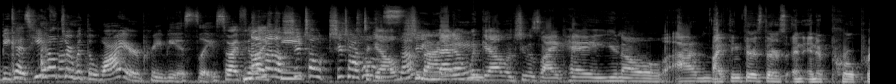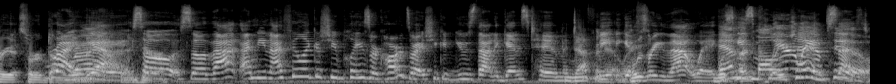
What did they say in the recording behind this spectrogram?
because he helped her with the wire previously. So I feel No, like no, no. he She told she talked to told Gail. She met up with Gail and she was like, "Hey, you know, I'm." I think there's there's an inappropriate sort of Right, dynamic yeah. So, here. so that I mean, I feel like if she plays her cards right, she could use that against him and maybe Definitely. get Was- free that way. And with he's Molly clearly Chen obsessed.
